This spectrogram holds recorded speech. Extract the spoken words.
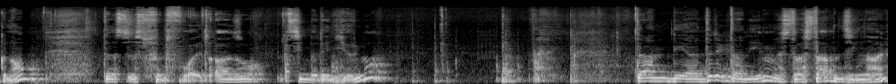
Genau. Das ist 5 Volt. Also ziehen wir den hier rüber. Dann der direkt daneben ist das Datensignal.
